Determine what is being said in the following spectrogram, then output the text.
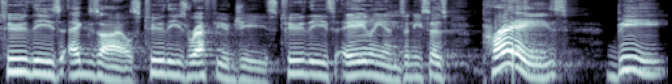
to these exiles, to these refugees, to these aliens, and he says, Praise be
